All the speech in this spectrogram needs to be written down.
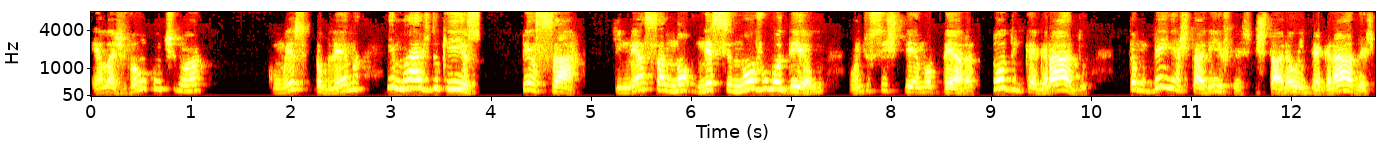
elas vão continuar com esse problema e mais do que isso, pensar que nessa nesse novo modelo, onde o sistema opera todo integrado, também as tarifas estarão integradas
